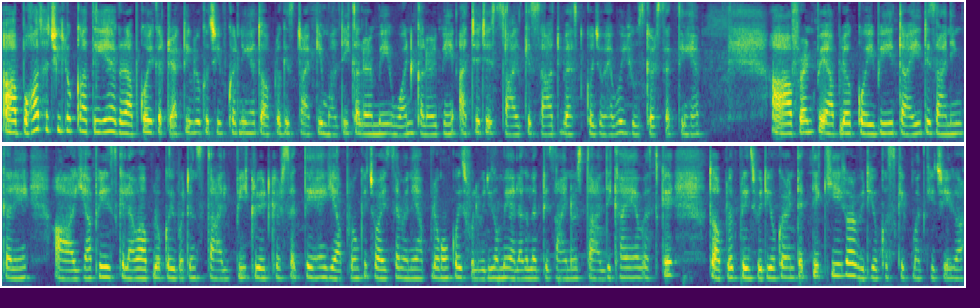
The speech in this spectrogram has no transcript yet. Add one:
आ, बहुत अच्छी लुक आती है अगर आपको एक अट्रैक्टिव लुक अचीव करनी है तो आप लोग इस टाइप की मल्टी कलर में वन कलर में अच्छे अच्छे स्टाइल के साथ वेस्ट को जो है वो यूज़ कर सकती हैं। फ्रंट पे आप लोग कोई भी टाई डिज़ाइनिंग करें आ, या फिर इसके अलावा आप लोग कोई बटन स्टाइल भी क्रिएट कर सकते हैं। ये आप लोगों की चॉइस है। मैंने आप लोगों को इस फुल वीडियो में अलग अलग डिज़ाइन और स्टाइल दिखाए हैं वेस्ट के। तो आप लोग प्लीज़ वीडियो को एंड तक देखिएगा और वीडियो को स्किप मत कीजिएगा।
